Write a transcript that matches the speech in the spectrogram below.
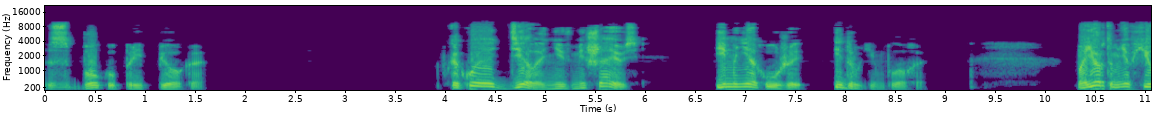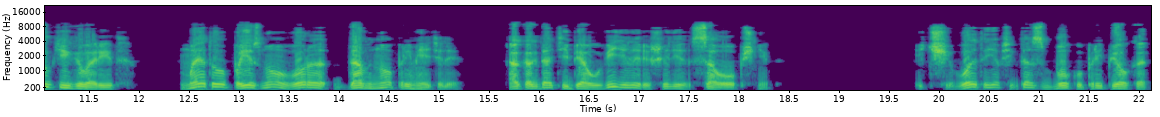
сбоку припека. В какое дело не вмешаюсь, и мне хуже, и другим плохо. Майор-то мне в хилке и говорит, мы этого поездного вора давно приметили, а когда тебя увидели, решили сообщник. И чего это я всегда сбоку припека?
